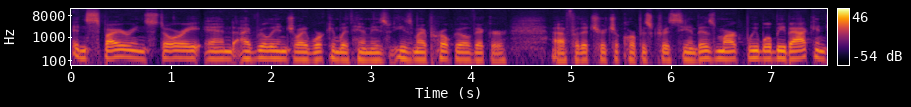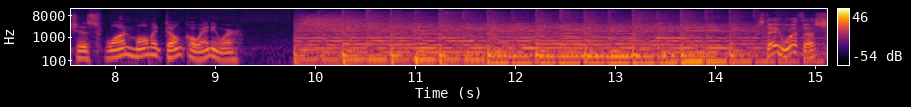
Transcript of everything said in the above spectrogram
inspiring story, and I've really enjoyed working with him. He's, he's my parochial vicar uh, for the Church of Corpus Christi in Bismarck. We will be back in just one moment. Don't go anywhere. Stay with us.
